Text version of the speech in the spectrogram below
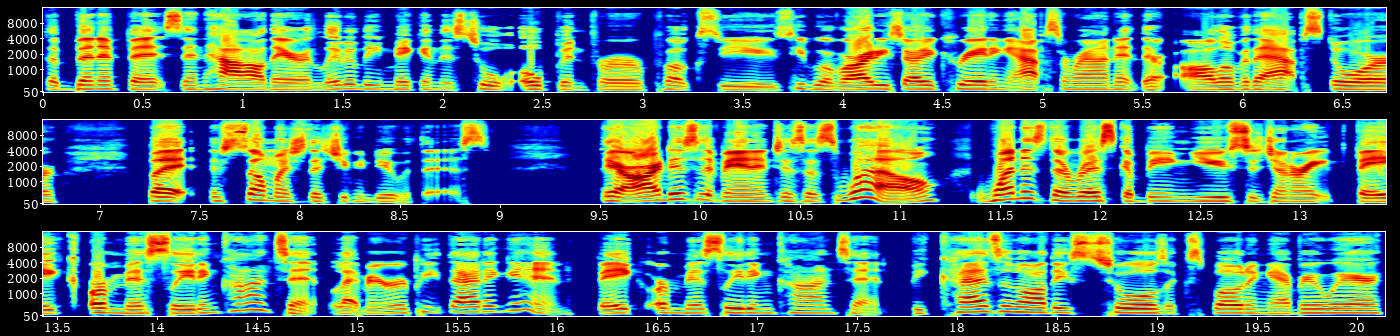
the benefits and how they're literally making this tool open for folks to use. People have already started creating apps around it. They're all over the App Store, but there's so much that you can do with this. There are disadvantages as well. One is the risk of being used to generate fake or misleading content. Let me repeat that again fake or misleading content. Because of all these tools exploding everywhere,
